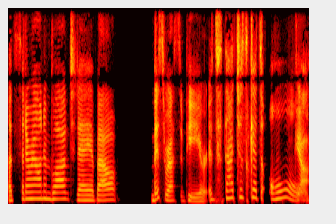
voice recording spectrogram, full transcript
let's sit around and blog today about this recipe or it's that just gets old. Yeah.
